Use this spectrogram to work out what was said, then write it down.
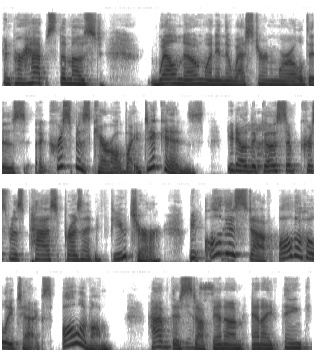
and perhaps the most well known one in the Western world is A Christmas Carol by Dickens. You know, the ghosts of Christmas past, present, and future. I mean, all this stuff, all the holy texts, all of them have this yes. stuff in them. And I think,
